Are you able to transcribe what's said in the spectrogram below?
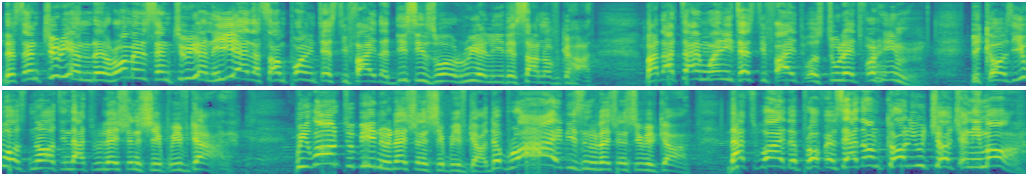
The centurion, the Roman centurion, he had at some point testified that this is really the Son of God. But that time when he testified, it was too late for him because he was not in that relationship with God. We want to be in relationship with God. The bride is in relationship with God. That's why the prophet said, I don't call you church anymore.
